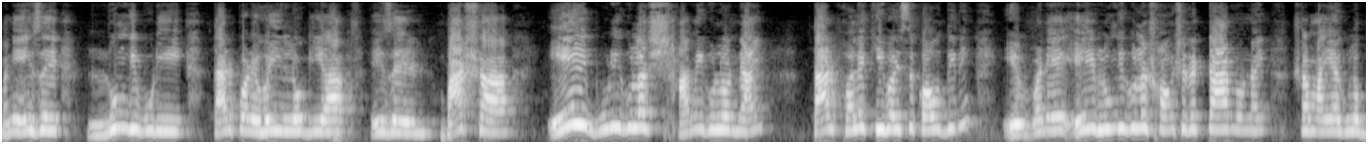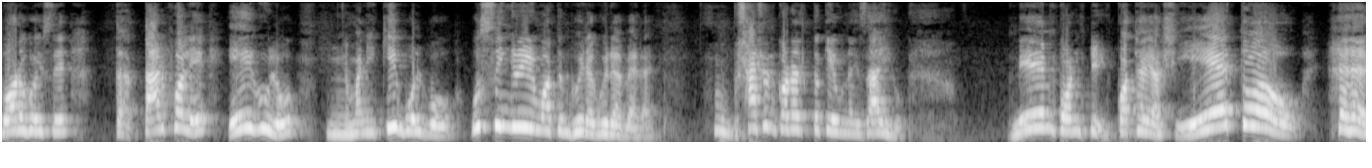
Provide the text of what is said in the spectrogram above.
মানে এই যে লুঙ্গি বুড়ি, তারপরে হইল গিয়া এই যে বাসা, এই বুড়িগুলোর স্বামীগুলো নাই। তার ফলে কি হয়েছে কদিনই মানে এই লুঙ্গিগুলো সংসারের টানও নাই, সব মাইয়াগুলো বড় হয়েছে। তার ফলে এইগুলো মানে কি বলব, উসিংড়ির মতন ঘুরা ঘুরা বেড়ায়। শাসন করার তো কেউ নাই, যাই হোক। মেন কন্টে কথায় আসি। এ তো হ্যাঁ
